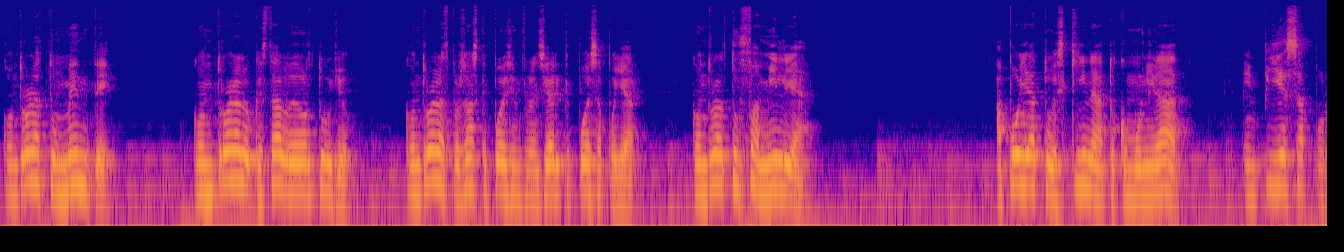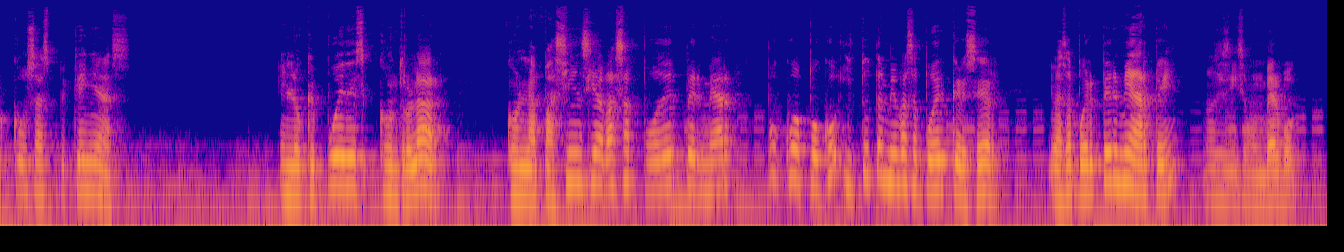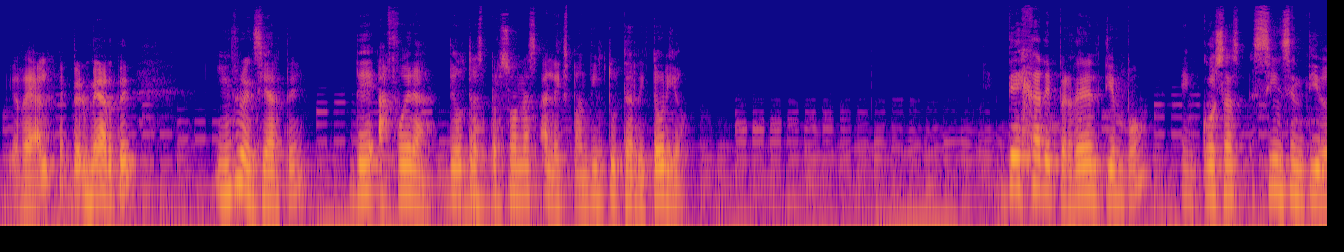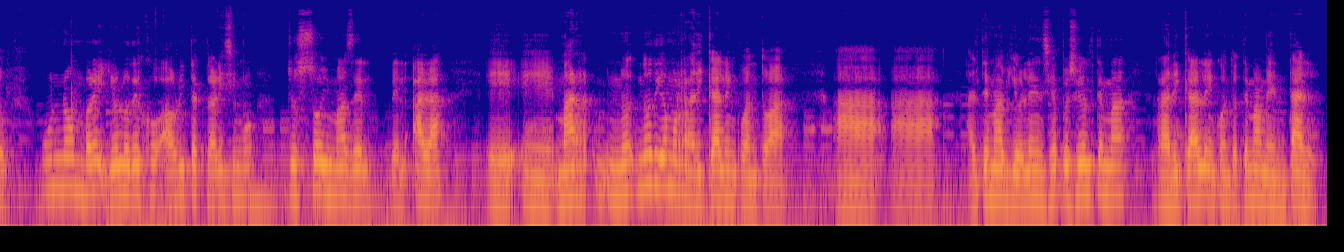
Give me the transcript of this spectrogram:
Controla tu mente. Controla lo que está alrededor tuyo. Controla las personas que puedes influenciar y que puedes apoyar. Controla tu familia. Apoya tu esquina, tu comunidad. Empieza por cosas pequeñas. En lo que puedes controlar. Con la paciencia vas a poder permear poco a poco y tú también vas a poder crecer. Y vas a poder permearte. No sé si es un verbo real, permearte. Influenciarte de afuera, de otras personas al expandir tu territorio. Deja de perder el tiempo en cosas sin sentido. Un hombre, yo lo dejo ahorita clarísimo, yo soy más del, ala, eh, eh, no, digamos radical en cuanto a, al tema violencia, pero soy el tema radical en cuanto a tema mental.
